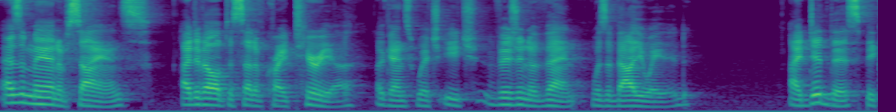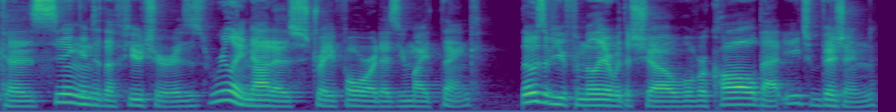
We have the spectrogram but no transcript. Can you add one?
As a man of science, I developed a set of criteria against which each vision event was evaluated. I did this because seeing into the future is really not as straightforward as you might think. Those of you familiar with the show will recall that each vision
